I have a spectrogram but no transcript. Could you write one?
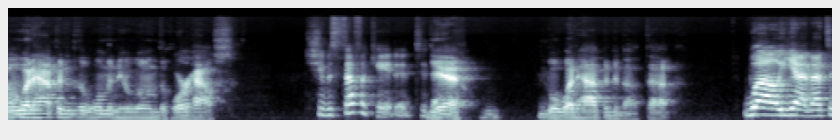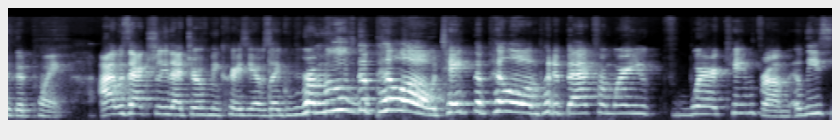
but what happened to the woman who owned the whorehouse? she was suffocated to death Yeah. Well, what happened about that? well yeah that's a good point i was actually that drove me crazy i was like remove the pillow take the pillow and put it back from where you where it came from at least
